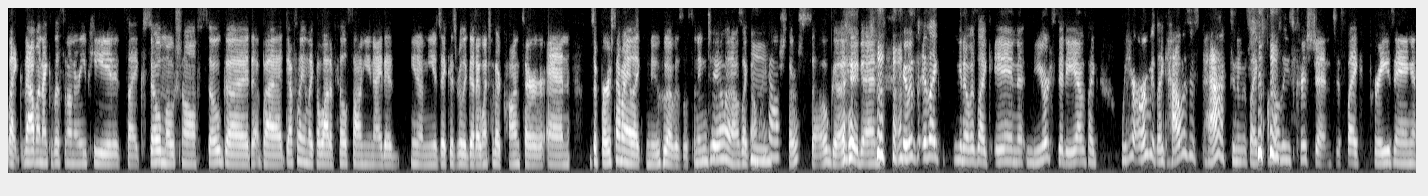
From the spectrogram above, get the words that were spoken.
like that one I could listen on a repeat. It's like so emotional, so good, but definitely like a lot of Hillsong United, you know, music is really good. I went to their concert and it's the first time I like knew who I was listening to and I was like, oh my mm. gosh, they're so good. And it was it like, you know, it was like in New York City. I was like, where are we? Like, how is this packed? And it was like all these Christians just like praising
